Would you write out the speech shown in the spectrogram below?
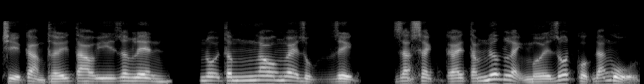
chỉ cảm thấy tao ý dâng lên, nội tâm ngao ngoe dục dịch, ra sạch cái tắm nước lạnh mới rốt cuộc đã ngủ.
